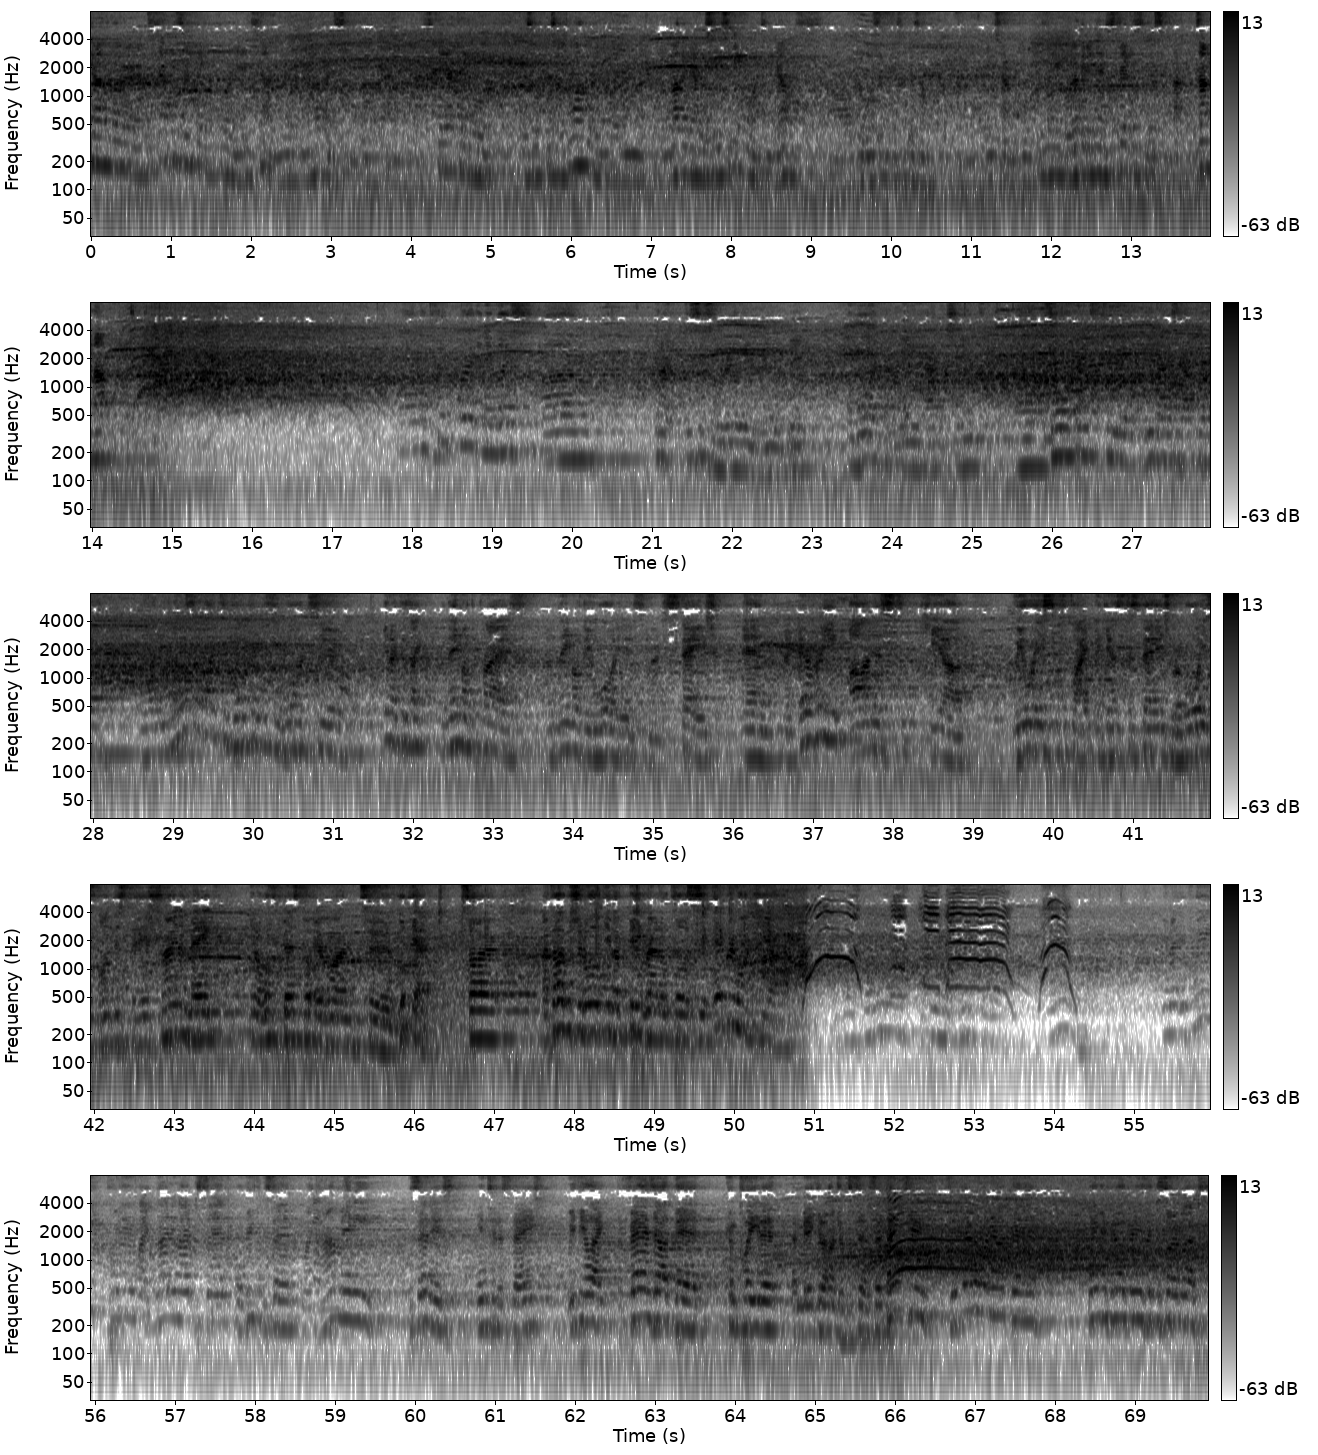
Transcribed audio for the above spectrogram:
방송이라는 걸 시작했을 때부터 잃지 않는 하나가 있습니다. 스테이한테도 계속해서 통하고 있는 음악에 대한 진심인 것 같은데요. 어, 그 모습 계속해서 어, 잃지 않고 꾸준히 보여드리는 스테이키스였습니다. 감사합니다. Award that we have achieved. Uh, so thanks to the name of the award is, you know, stage. And every artist here, we always fight against the stage. We're always on the stage trying to make, you know, what's best for everyone to look at. So I feel like we should all give a big round of applause to everyone here. like 99% or 50%, like how many percentage into the stage, we feel like the fans out there complete it and make it 100%. So thank you to everyone out there. Thank you for helping. Thank you so much.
